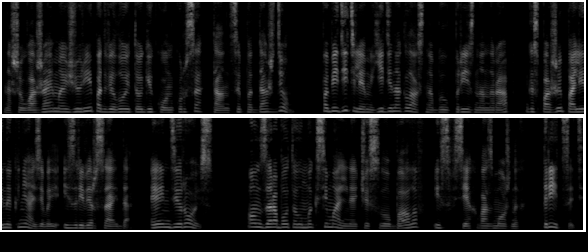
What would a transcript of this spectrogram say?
наше уважаемое жюри подвело итоги конкурса «Танцы под дождем». Победителем единогласно был признан раб госпожи Полины Князевой из Риверсайда, Энди Ройс. Он заработал максимальное число баллов из всех возможных — 30.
